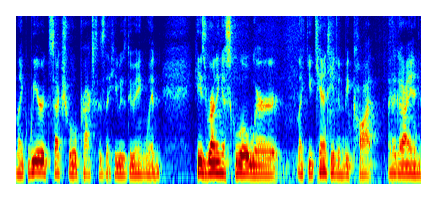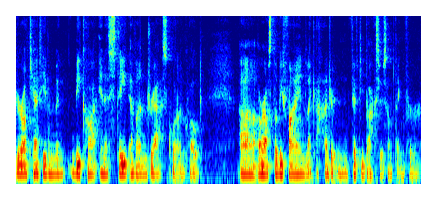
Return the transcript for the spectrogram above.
like weird sexual practices that he was doing when he's running a school where like you can't even be caught a guy and girl can't even be caught in a state of undress, quote unquote, uh, or else they'll be fined like 150 bucks or something for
